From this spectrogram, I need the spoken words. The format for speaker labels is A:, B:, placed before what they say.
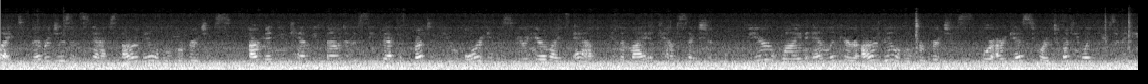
A: beverages and snacks are available for purchase. Our menu can be found in the seat back in front of you or in the Spirit Airlines app in the My Account section. Beer, wine, and liquor are available for purchase. For our guests who are 21 years of age,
